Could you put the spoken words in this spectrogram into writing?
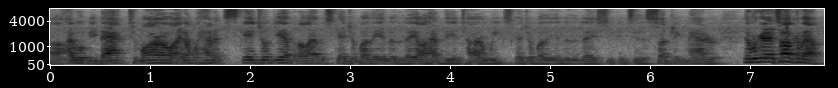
uh, I will be back tomorrow. I don't have it scheduled yet but I'll have it scheduled by the end of the day. I'll have the entire week scheduled by the end of the day so you can see the subject matter that we're going to talk about.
